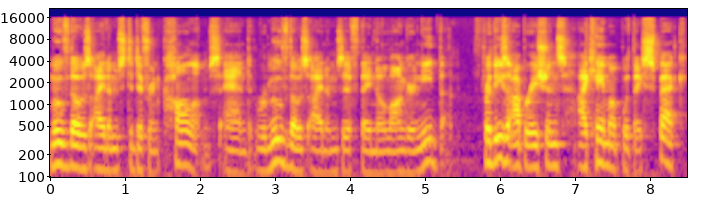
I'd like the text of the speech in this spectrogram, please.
move those items to different columns, and remove those items if they no longer need them. For these operations, I came up with a spec,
